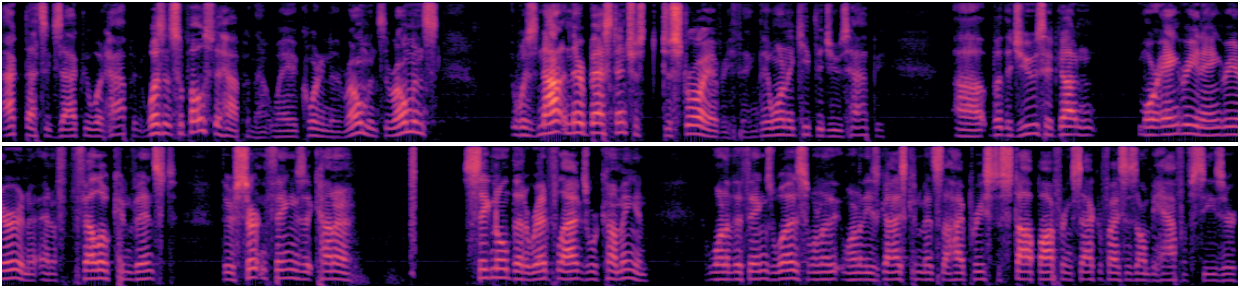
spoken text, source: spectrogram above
fact, that's exactly what happened. It wasn't supposed to happen that way, according to the Romans. The Romans, it was not in their best interest to destroy everything, they wanted to keep the Jews happy. Uh, but the Jews had gotten more angry and angrier, and a, and a fellow convinced there's certain things that kind of signaled that red flags were coming. And one of the things was one of, the, one of these guys convinced the high priest to stop offering sacrifices on behalf of Caesar.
